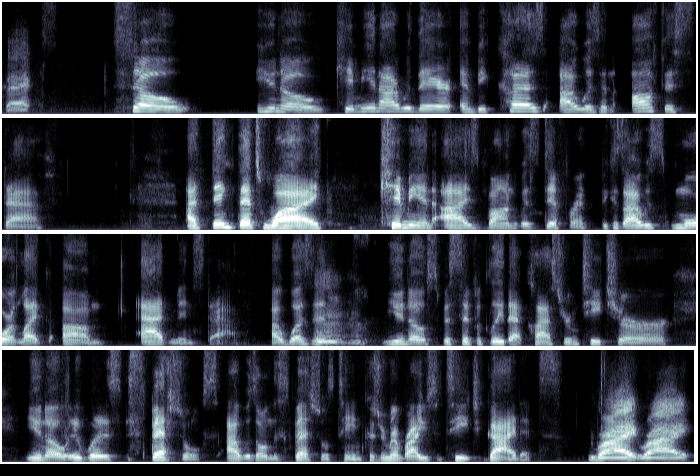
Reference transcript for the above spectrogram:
Facts. So, you know, Kimmy and I were there, and because I was an office staff, I think that's why Kimmy and I's bond was different because I was more like um, admin staff. I wasn't Mm. you know, specifically that classroom teacher. You know, it was specials. I was on the specials team because remember, I used to teach guidance, Right, right.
